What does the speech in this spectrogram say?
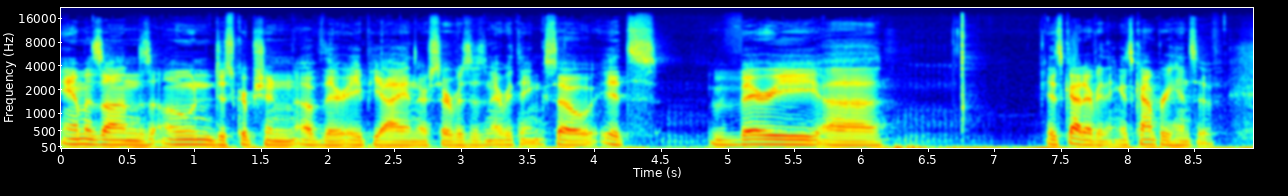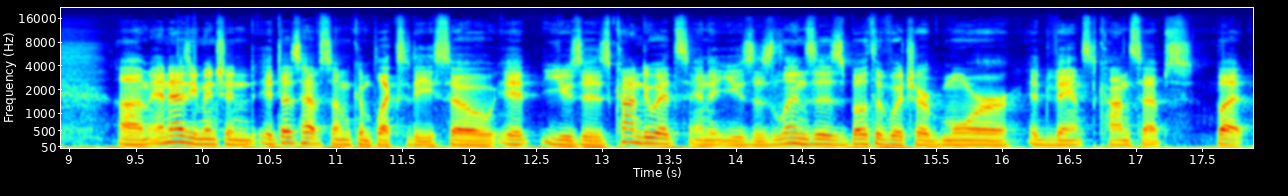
Amazon's own description of their API and their services and everything. So it's very, uh, it's got everything. It's comprehensive. Um, and as you mentioned, it does have some complexity. So it uses conduits and it uses lenses, both of which are more advanced concepts. But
